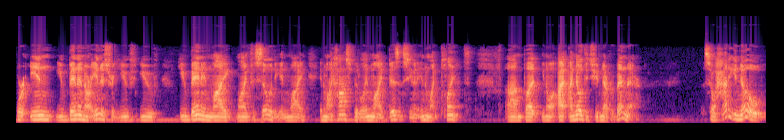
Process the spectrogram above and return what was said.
were in, you've been in our industry, you've, you've, you've been in my my facility in my in my hospital in my business unit in my plant um, but you know, I, I know that you've never been there. So how do you know,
